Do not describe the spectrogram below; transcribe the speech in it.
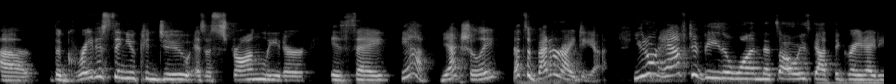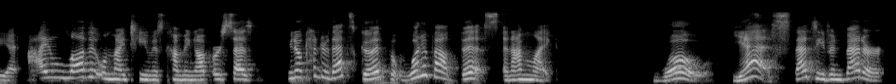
uh, the greatest thing you can do as a strong leader is say, yeah, actually, that's a better idea. You don't have to be the one that's always got the great idea. I love it when my team is coming up or says, you know, Kendra, that's good, but what about this? And I'm like, whoa, yes, that's even better.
